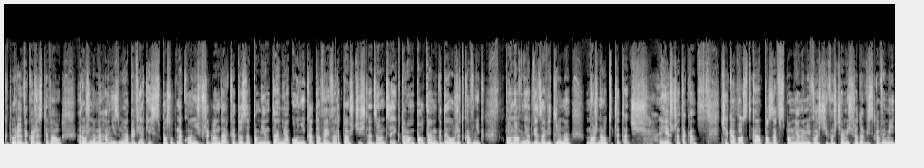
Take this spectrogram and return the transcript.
który wykorzystywał różne mechanizmy, aby w jakiś sposób nakłonić przeglądarkę do zapamiętania unikatowej wartości śledzącej, którą potem, gdy użytkownik ponownie odwiedza witrynę, można odczytać. I jeszcze taka ciekawostka, poza wspomnianymi właściwościami środowiskowymi,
